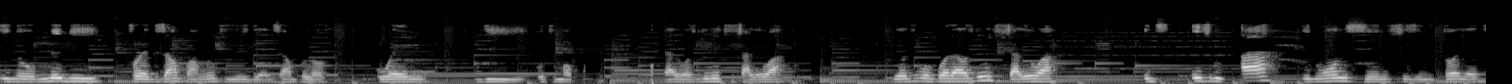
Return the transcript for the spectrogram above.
you know maybe for example i'm going to use the example of when the otumoko that was given to Shalewa the otumoko that was given to Shalewa it's it's with her in one scene she's in the toilet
